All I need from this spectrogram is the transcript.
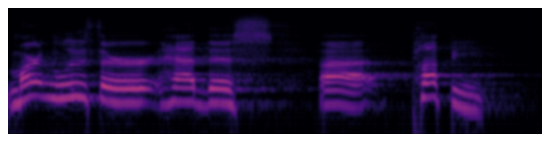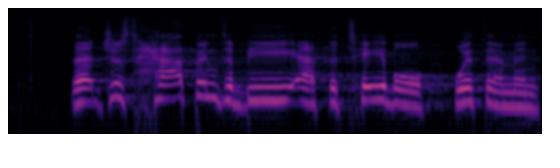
Martin Luther had this uh, puppy that just happened to be at the table with him. And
